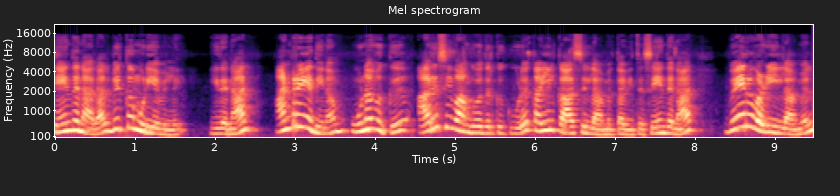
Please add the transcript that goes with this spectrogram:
சேந்தனாரால் விற்க முடியவில்லை. இதனால் அன்றைய தினம் உணவுக்கு அரிசி வாங்குவதற்கு கூட கையில் காசு இல்லாமல் தவித்த சேந்தனார் வேறு வழி இல்லாமல்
